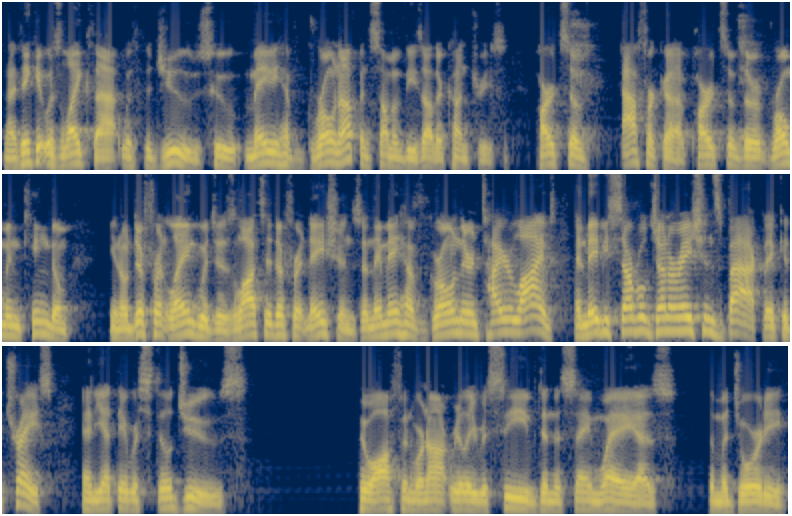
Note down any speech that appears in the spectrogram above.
And I think it was like that with the Jews who may have grown up in some of these other countries, parts of Africa, parts of the Roman kingdom, you know, different languages, lots of different nations, and they may have grown their entire lives, and maybe several generations back they could trace, and yet they were still Jews who often were not really received in the same way as the majority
